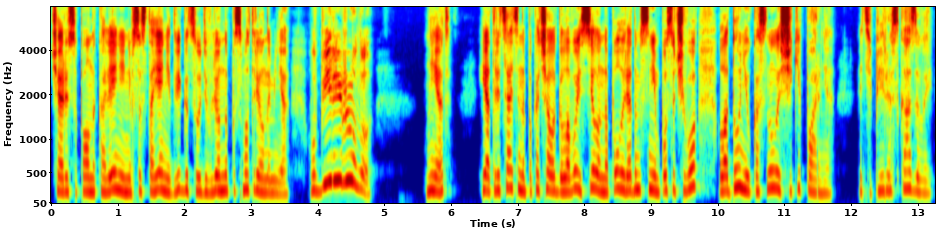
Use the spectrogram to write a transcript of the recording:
Чарис упал на колени и, не в состоянии двигаться, удивленно посмотрел на меня. «Убери руну!» «Нет», я отрицательно покачала головой и села на пол рядом с ним, после чего ладонью коснулась щеки парня. «А теперь рассказывай,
